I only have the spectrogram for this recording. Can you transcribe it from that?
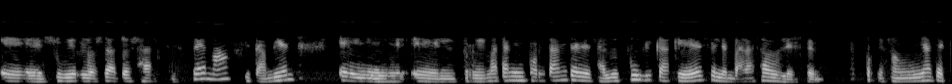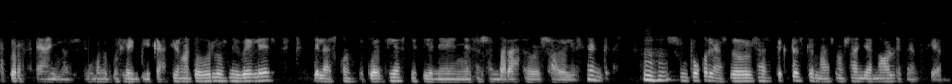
eh, subir los datos al sistema y también eh, el problema tan importante de salud pública que es el embarazo adolescente porque son niñas de 14 años. Y bueno, pues la implicación a todos los niveles de las consecuencias que tienen esos embarazos adolescentes. Son un poco los dos aspectos que más nos han llamado la atención.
